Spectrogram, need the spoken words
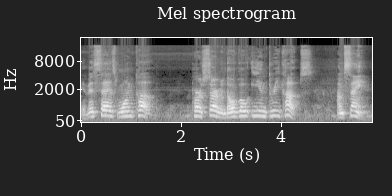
if it says one cup per serving, don't go eating three cups. I'm saying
